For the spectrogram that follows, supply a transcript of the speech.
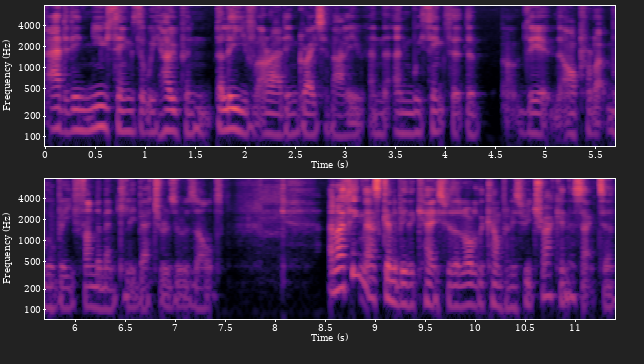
added in new things that we hope and believe are adding greater value, and and we think that the the our product will be fundamentally better as a result. And I think that's going to be the case with a lot of the companies we track in the sector.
